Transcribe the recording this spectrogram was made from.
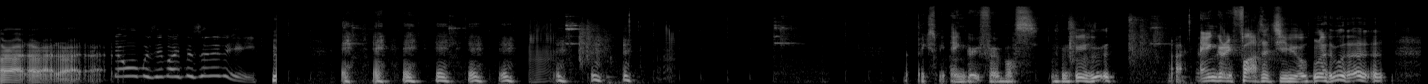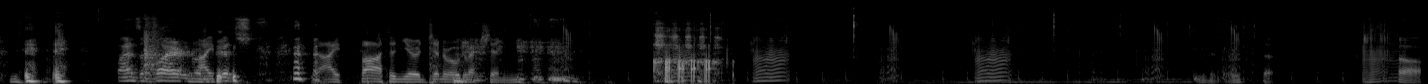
Alright, alright, alright, alright. No one was in my vicinity. That makes me angry, Phobos. I angry fart at you. Mine's a fire, you I- bitch. I fart in your general direction. Ha ha ha ha. Even is that? Oh,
